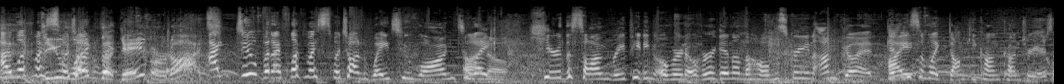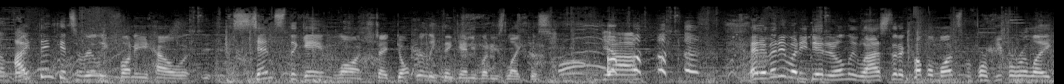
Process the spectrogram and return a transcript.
I left my do you like on the game or not? I do, but I've left my Switch on way too long to like hear the song repeating over and over again on the home screen. I'm good. Give I, me some like Donkey Kong Country or something. I think it's really funny how since the game launched, I don't really think anybody's like this. Yeah. and if anybody did, it only lasted a couple months before people were like,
